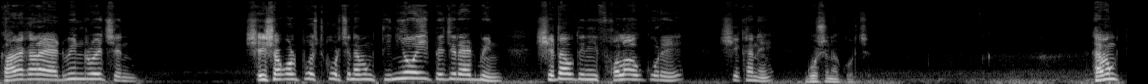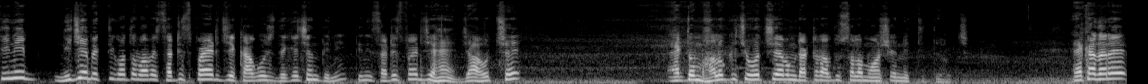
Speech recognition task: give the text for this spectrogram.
কারা কারা অ্যাডমিন রয়েছেন, সেই সকল পোস্ট করছেন এবং তিনিও এই পেজের অ্যাডমিন, সেটাও তিনি ফলাও করে সেখানে ঘোষণা করছেন। এবং তিনি নিজে ব্যক্তিগতভাবে স্যাটিসফাইড যে কাগজ দেখেছেন তিনি তিনি স্যাটিসফাইড যে হ্যাঁ যা হচ্ছে, একদম ভালো কিছু হচ্ছে এবং ডাক্তার আব্দুল সালাম মহাশয়ের নেতৃত্বে হচ্ছে। একাধারে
